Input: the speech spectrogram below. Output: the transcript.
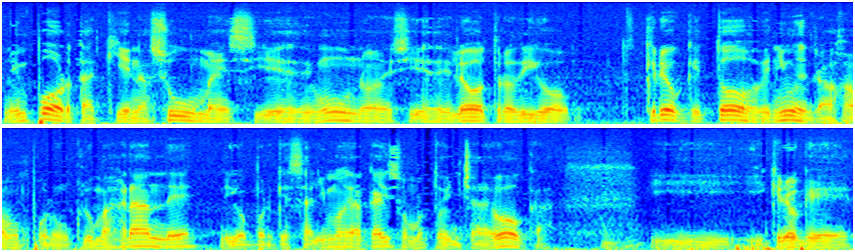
no importa quién asume, si es de uno, si es del otro, digo, creo que todos venimos y trabajamos por un club más grande, digo, porque salimos de acá y somos todos hinchas de boca. y, y creo que,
